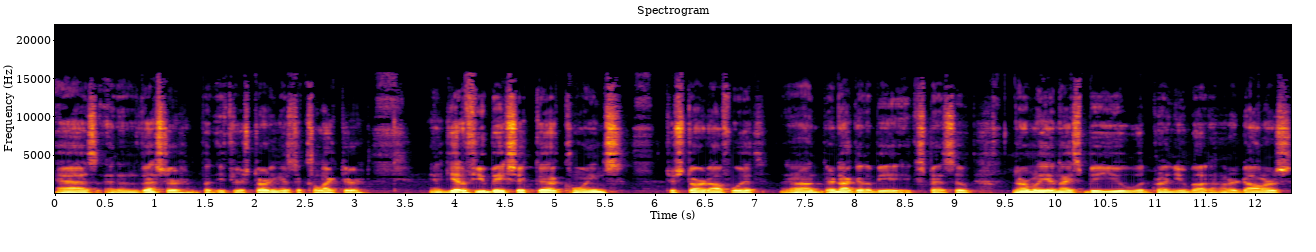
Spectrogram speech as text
as an investor. But if you're starting as a collector, get a few basic uh, coins to start off with. Uh, they're not going to be expensive. Normally, a nice BU would run you about $100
